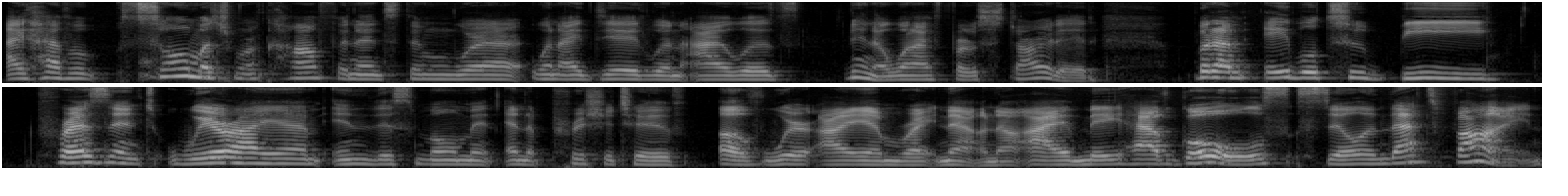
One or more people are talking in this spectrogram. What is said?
I have a, so much more confidence than where when I did when I was, you know, when I first started but I'm able to be present where I am in this moment and appreciative of where I am right now. Now, I may have goals still, and that's fine,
